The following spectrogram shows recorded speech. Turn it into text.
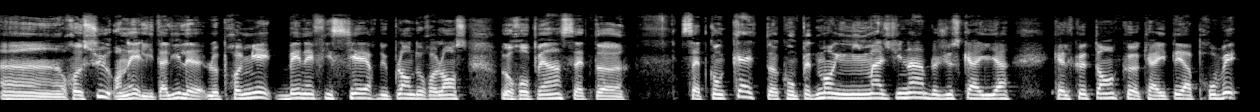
un reçu on est l'Italie le, le premier bénéficiaire du plan de relance européen. Cette euh, cette conquête complètement inimaginable jusqu'à il y a quelque temps que- qui a été approuvée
